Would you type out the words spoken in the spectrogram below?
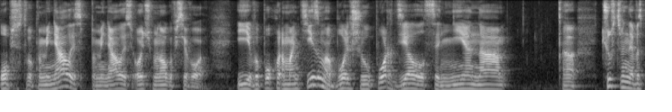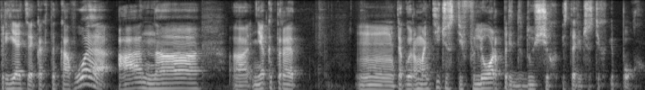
Общество поменялось, поменялось очень много всего. И в эпоху романтизма больше упор делался не на э, чувственное восприятие как таковое, а на э, некоторое такой романтический флер предыдущих исторических эпох.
